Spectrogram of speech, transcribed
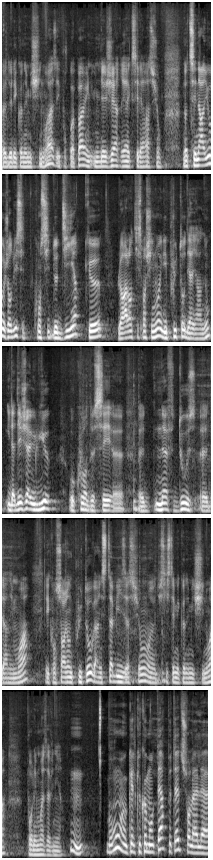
euh, de l'économie chinoise et pourquoi pas une, légère réaccélération. Notre scénario aujourd'hui, c'est de dire que le ralentissement chinois, il est plutôt derrière nous. Il a déjà eu lieu au cours de ces 9-12 euh, euh, derniers mois et qu'on s'oriente plutôt vers une stabilisation du système économique chinois pour les mois à venir. Mmh. Bon, euh, quelques commentaires peut-être sur la,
